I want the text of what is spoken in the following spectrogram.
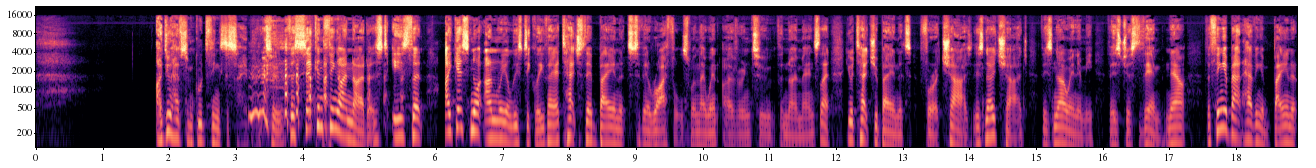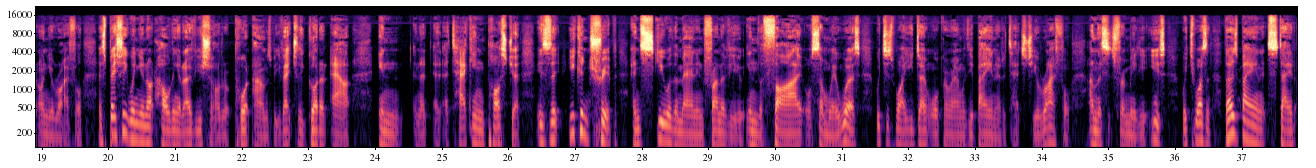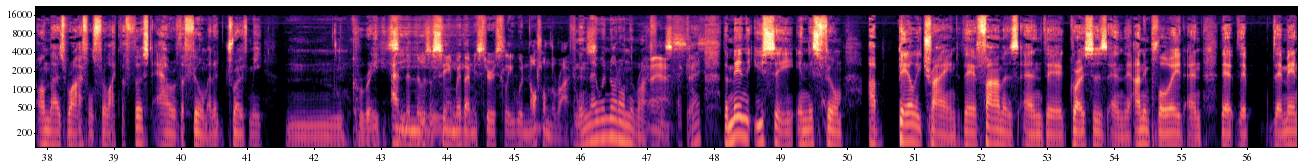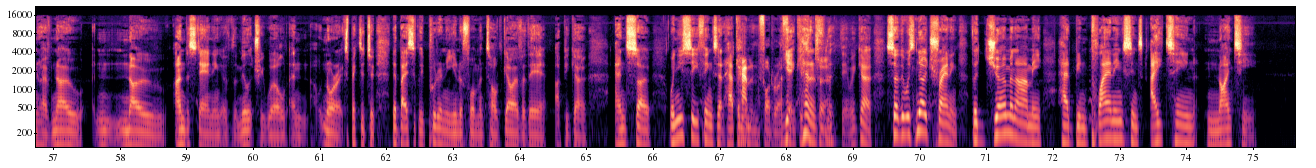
I do have some good things to say about it too. the second thing I noticed is that I guess not unrealistically, they attached their bayonets to their rifles when they went over into the no man's land. You attach your bayonets for a charge. There's no charge, there's no enemy, there's just them. Now, the thing about having a bayonet on your rifle, especially when you're not holding it over your shoulder at port arms, but you've actually got it out in an attacking posture, is that you can trip and skewer the man in front of you in the thigh or somewhere worse, which is why you don't walk around with your bayonet attached to your rifle unless it's for immediate use, which wasn't. Those bayonets stayed on those rifles for like the first hour of the film, and it drove me Mm, crazy. And then there was a scene where they mysteriously were not on the rifles. And then they were not on the rifles. Yes, okay, yes. the men that you see in this film are barely trained. They're farmers and they're grocers and they're unemployed and they're they're they're men who have no no understanding of the military world and nor are expected to. They're basically put in a uniform and told, "Go over there, up you go." And so when you see things that happen, cannon fodder, I yeah, think. cannon. fodder. There we go. So there was no training. The German army had been planning since 1890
